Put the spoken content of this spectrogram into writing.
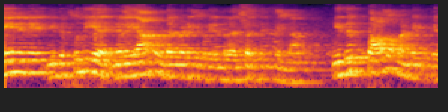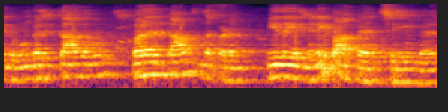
ஏனெனில் இது புதிய நிலையான உடன்படிக்கக்கூடிய ரசத்தின் கிண்ணம். இது பாவ மன்னிப்பு என்று உங்களுக்காகவும் பலருக்காகவும் சிந்தப்படும் இதை நினைவாக செய்யுங்கள்.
